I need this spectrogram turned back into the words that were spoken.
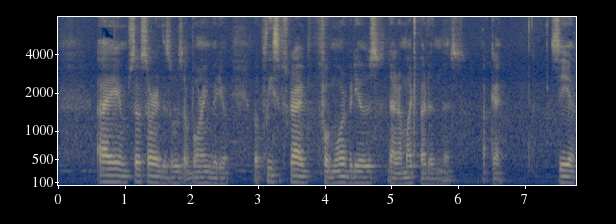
I am so sorry this was a boring video. But please subscribe for more videos that are much better than this. Okay. See ya.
